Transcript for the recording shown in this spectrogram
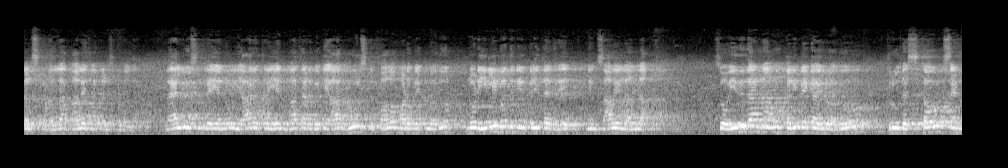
ಕಲಿಸ್ಕೊಡಲ್ಲ ಕಾಲೇಜಲ್ಲಿ ಕಲಿಸ್ಕೊಡಲ್ಲ ವ್ಯಾಲ್ಯೂಸ್ ಅಂದ್ರೆ ಏನು, ಯಾರ ಹತ್ರ ಏನು ಮಾತಾಡಬೇಕು, ಯಾರು ರೂಲ್ಸ್ನ ಫಾಲೋ ಮಾಡಬೇಕು ಅನ್ನೋದು ನೋಡಿ, ಇಲ್ಲಿ ಬಂದು ನೀವು ಕಲಿತಾ ಇದ್ರೆ ನಿಮ್ ಸಾಲ ಇಲ್ಲ ಅಲ್ಲ ಸೊ ಇದನ್ನು ನಾವು ಕಲಿಬೇಕಾಗಿರೋದು. Through the scouts and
